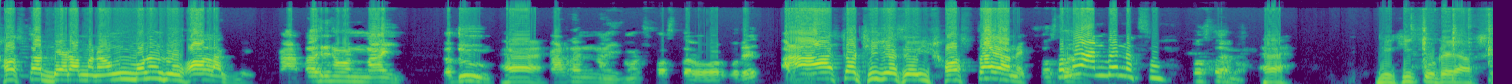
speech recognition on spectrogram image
সস্তার ডেরা মানে আমার মনে হয় লোহা লাগবে। কাটারি আমার নাই। দাদু হ্যাঁ। কাটার নাই আমার সস্তা ব্যবহার করে। আচ্ছা ঠিক আছে ওই সস্তায় আনে। তুমি আনবেন না সস্তায় না হ্যাঁ দেখি কোথায় আছে।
